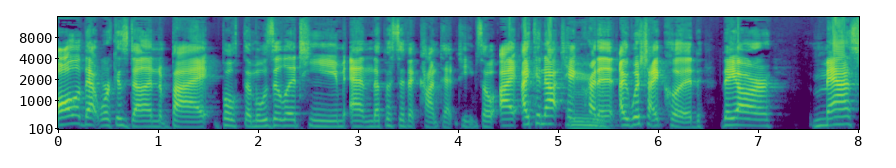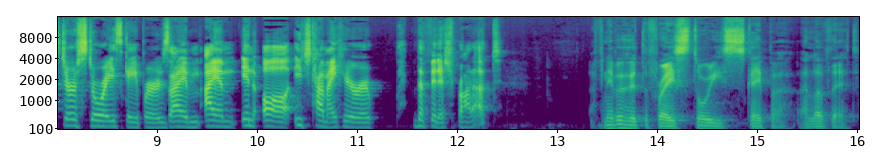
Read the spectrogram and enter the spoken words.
all of that work is done by both the mozilla team and the pacific content team. So i, I cannot take mm. credit. I wish i could. They are master storyscapers. I'm i am in awe each time i hear the finished product I've never heard the phrase storyscaper. I love that.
